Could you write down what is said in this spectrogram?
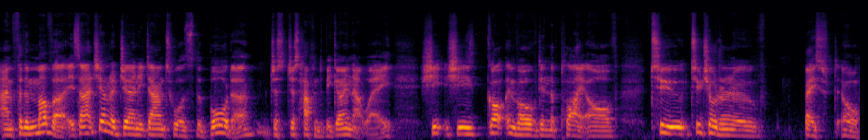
And for the mother, it's actually on a journey down towards the border, just just happened to be going that way. She she got involved in the plight of two two children who based or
